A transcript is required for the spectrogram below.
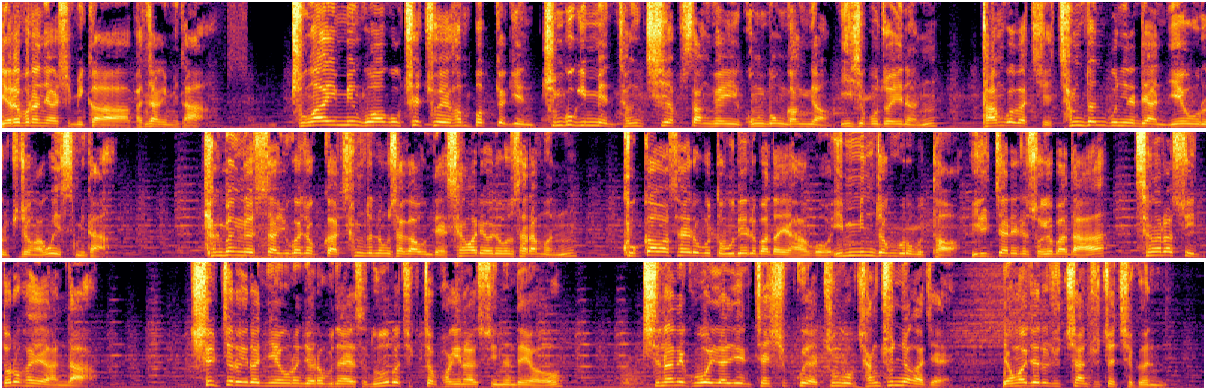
여러분 안녕하십니까 반장입니다. 중화인민공화국 최초의 헌법격인 중국인민 정치협상회의 공동강령 25조에는 다음과 같이 참전군인에 대한 예우를 규정하고 있습니다. 혁명열사 유가족과 참전용사 가운데 생활이 어려운 사람은 국가와 사회로부터 우대를 받아야 하고 인민정부로부터 일자리를 소개받아 생활할 수 있도록 하여야 한다. 실제로 이런 예우는 여러 분야에서 눈으로 직접 확인할 수 있는데요. 지난해 9월 열린 제19회 중국 장춘영화제 영화제를 주최한 주최 측은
